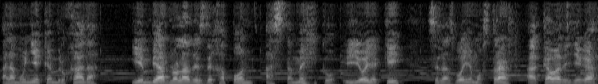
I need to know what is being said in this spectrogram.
a la muñeca embrujada y enviárnosla desde Japón hasta México. Y hoy aquí se las voy a mostrar. Acaba de llegar.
